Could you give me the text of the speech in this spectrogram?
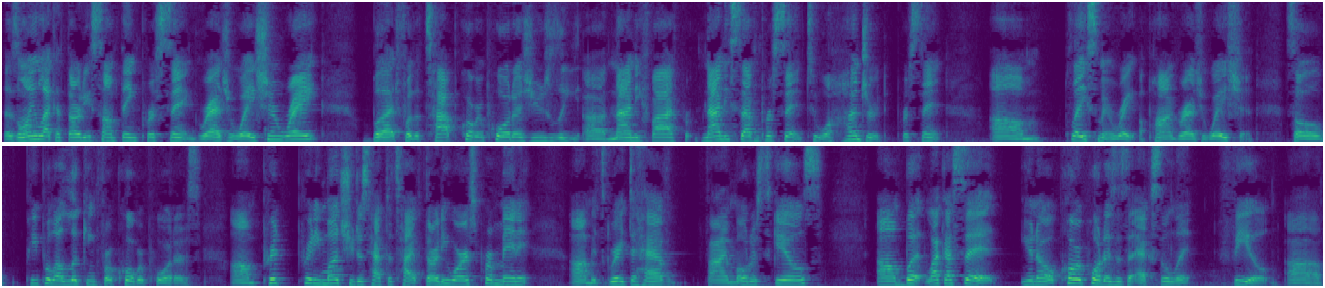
There's only like a 30 something percent graduation rate, but for the top court reporters, usually uh, 95, 97% to 100% um, placement rate upon graduation. So people are looking for court reporters. Um, pre- pretty much, you just have to type 30 words per minute. Um, it's great to have fine motor skills. Um, but like I said, you know, court reporters is an excellent field. Uh,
